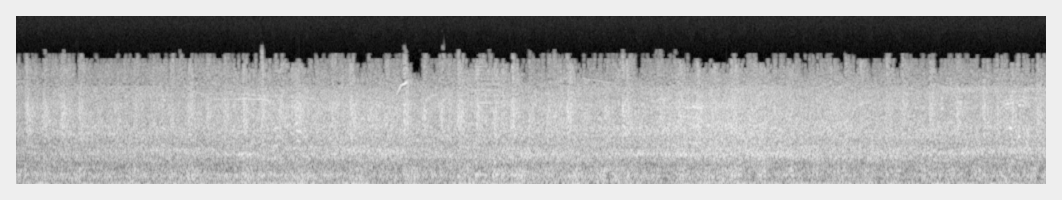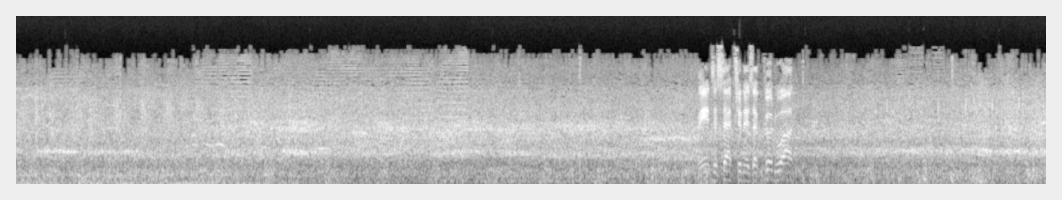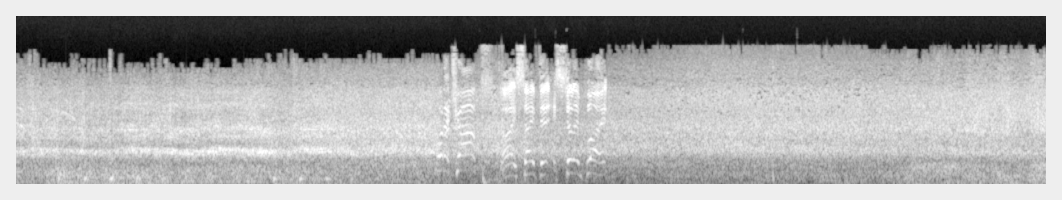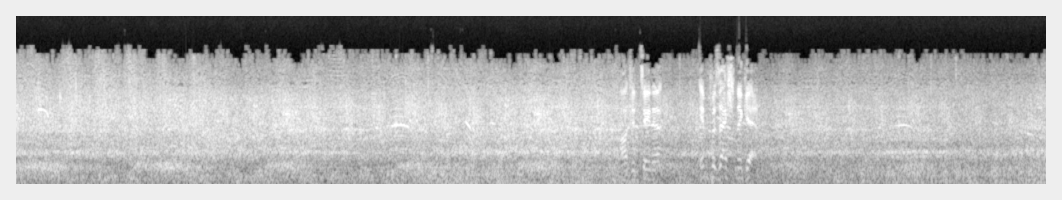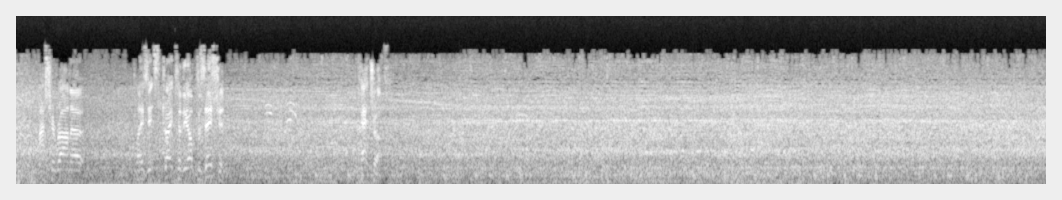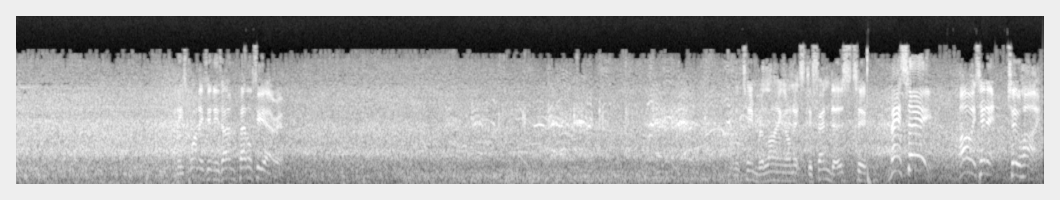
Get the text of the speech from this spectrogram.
The interception is a good one. What a chance! Oh, he saved it. It's still in play. Argentina in possession again. Mascherano Plays it straight to the opposition. Petrov. And he's won it in his own penalty area. And the team relying on its defenders to... Messi! Oh, he's hit it too high.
